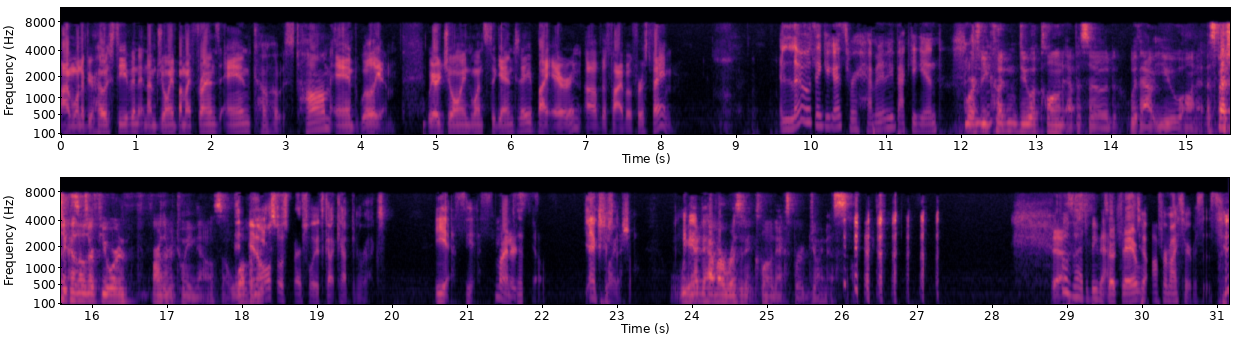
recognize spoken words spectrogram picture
I'm one of your hosts, Steven, and I'm joined by my friends and co hosts, Tom and William. We are joined once again today by Aaron of the 501st fame. Hello, thank you guys for having me back again. Of course, we couldn't do a clone episode without you on it, especially because those are fewer and farther between now. So welcome. And also, especially, it's got Captain Rex. Yes, yes. Minor That's- detail. Extra fine. special. we had to have our resident clone expert join us. so. Yes. So glad to be back So today, to offer my services.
